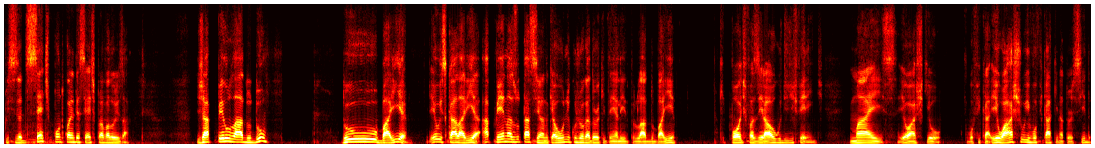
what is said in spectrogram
Precisa de 7,47 para valorizar. Já pelo lado do do Bahia, eu escalaria apenas o Tassiano, que é o único jogador que tem ali pelo lado do Bahia que pode fazer algo de diferente. Mas eu acho que eu vou ficar, eu acho e vou ficar aqui na torcida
